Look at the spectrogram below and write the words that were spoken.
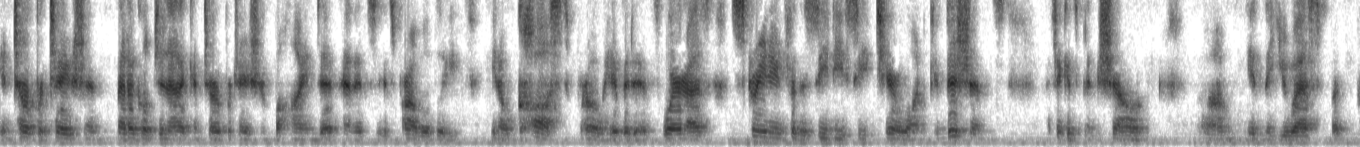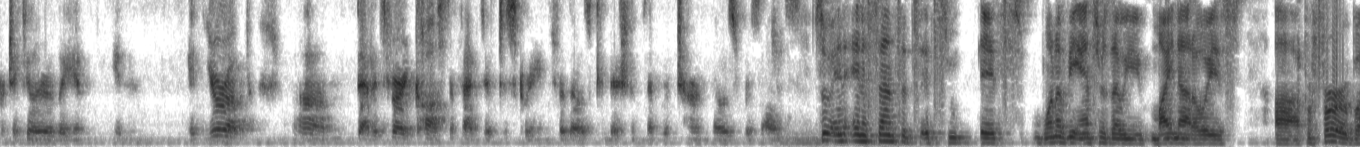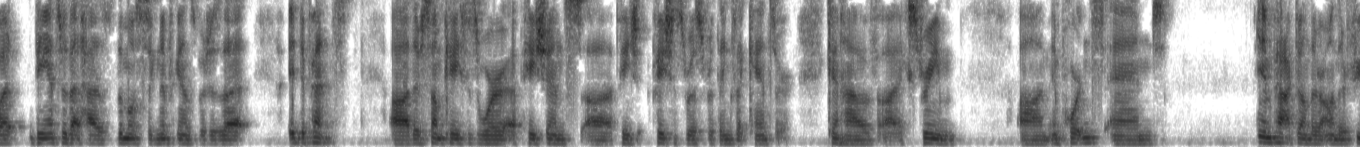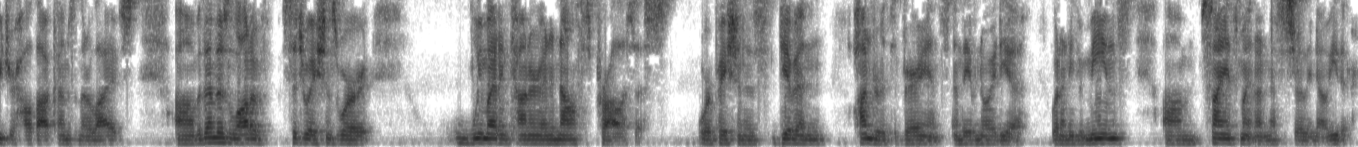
interpretation, medical genetic interpretation behind it, and it's it's probably you know cost prohibitive. Whereas screening for the CDC tier one conditions, I think it's been shown um, in the U.S., but particularly in in in Europe, um, that it's very cost effective to screen for those conditions and return those results. So, in, in a sense, it's it's it's one of the answers that we might not always uh, prefer, but the answer that has the most significance, which is that it depends. Uh, there's some cases where a patient's uh, patient, patient's risk for things like cancer can have uh, extreme um, importance and impact on their on their future health outcomes in their lives. Um, but then there's a lot of situations where we might encounter an analysis paralysis, where a patient is given hundreds of variants and they have no idea what any of it means. Um, science might not necessarily know either.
